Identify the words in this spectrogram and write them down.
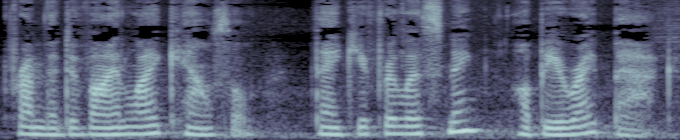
from the Divine Light Council. Thank you for listening. I'll be right back.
